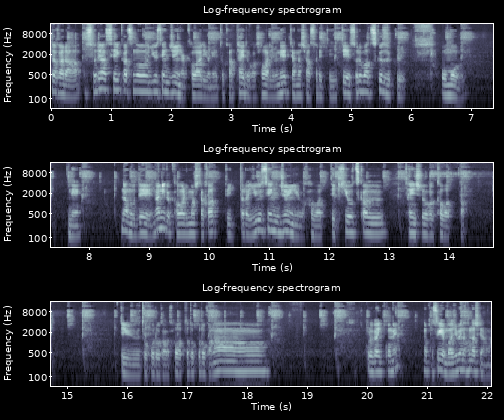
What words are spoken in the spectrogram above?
だから、それは生活の優先順位が変わるよねとか、態度が変わるよねって話はされていて、それはつくづく思う。ね。なので、何が変わりましたかって言ったら、優先順位が変わって気を使う対象が変わった。っていうところが変わったところかなこれが1個目なんかすげえ真面目な話だな。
